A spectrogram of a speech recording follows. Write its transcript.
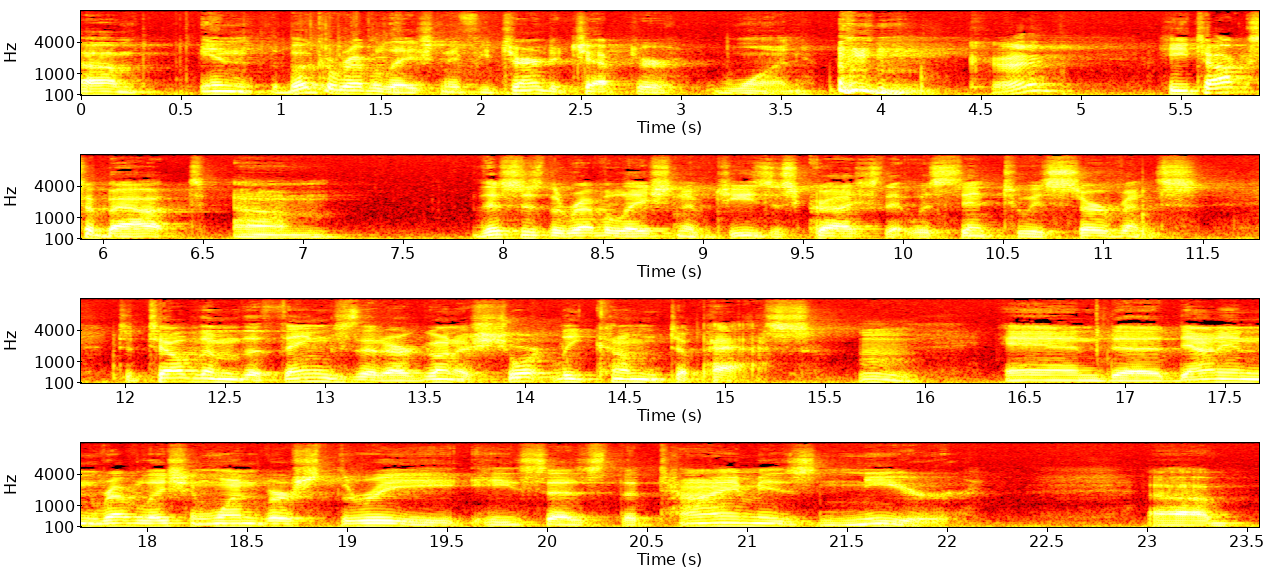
um, in the book of Revelation, if you turn to chapter one, okay, he talks about um, this is the revelation of Jesus Christ that was sent to his servants to tell them the things that are going to shortly come to pass. Mm. And uh, down in Revelation 1, verse 3, he says, The time is near. Um,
